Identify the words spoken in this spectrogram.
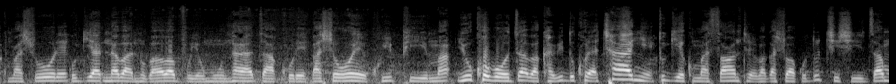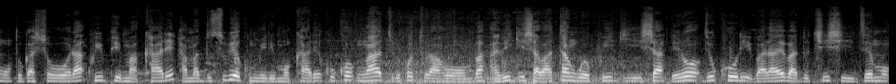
ku mashure kugira n'abantu baba bavuye mu ntara za kure bashoboye kwipima yuko boza bakabidukora canke tugiye ku masantre bagashobora kuducishirizamo tugashobora kwipima kare hama dusubiye ku mirimo kare kuko mwa turiko turahomba abigisha batanguye kwigisha rero by'ukuri barabe baducishizemo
